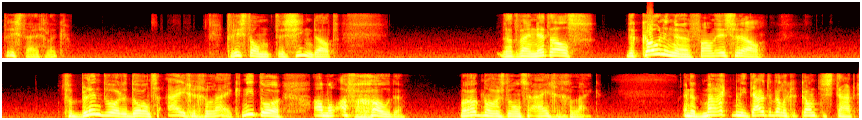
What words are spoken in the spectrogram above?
Triest eigenlijk. Triest om te zien dat, dat wij net als de koningen van Israël verblind worden door ons eigen gelijk. Niet door allemaal afgoden, maar ook nog eens door onze eigen gelijk. En het maakt me niet uit op welke kant je staat.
